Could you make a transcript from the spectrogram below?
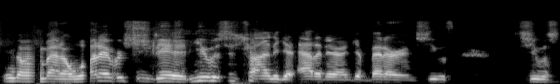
no matter whatever she did, he was just trying to get out of there and get better and she was she was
